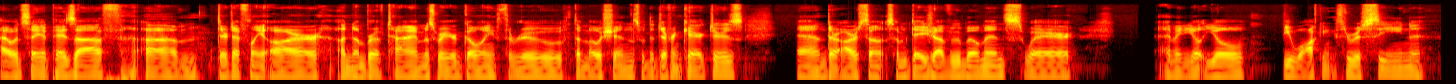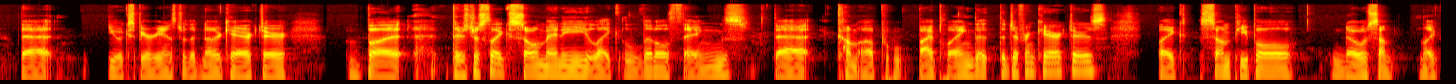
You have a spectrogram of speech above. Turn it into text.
I would say it pays off. Um, there definitely are a number of times where you're going through the motions with the different characters, and there are some some deja vu moments where, I mean, you'll you'll be walking through a scene that you experienced with another character, but there's just like so many like little things that come up by playing the, the different characters like some people know some like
